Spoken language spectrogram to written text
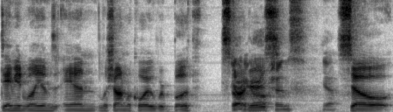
Damien Williams and LeSean McCoy were both Starting starters. options. Yeah. So,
